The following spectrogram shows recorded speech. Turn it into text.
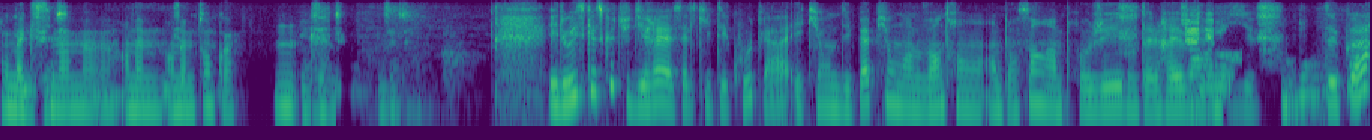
au, maximum euh, en, même, en même temps, quoi. Mm. Exactement, exactement. Et Louise, qu'est-ce que tu dirais à celles qui t'écoutent là et qui ont des papillons dans le ventre en, pensant à un projet dont elles rêvent depuis. De quoi?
